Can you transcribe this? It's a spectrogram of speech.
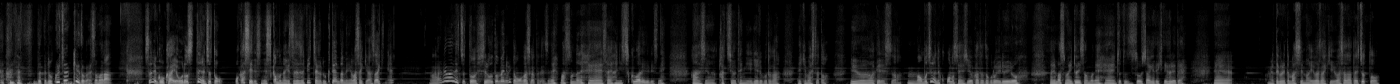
だって60球とかでしょ、まだ。それで5回下ろすっていうのはちょっとおかしいですね。しかも投げさせるピッチャーが6点だね、山崎康明ね。あれはね、ちょっと素人目に見てもおかしかったですね。まあそんなね、えー、采配に救われてですね、阪神は勝ちを手に入れることができましたというわけですわ。うん、まあもちろんね、ここの選手良かったところいろいろあります。まあ糸井さんもね、えー、ちょっとずつ調子上げてきてくれて、えー、やってくれてますし、まあ岩崎、噂だったり、ちょっと、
